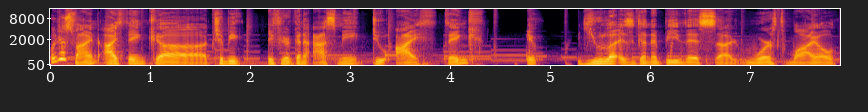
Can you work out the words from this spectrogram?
which is fine. I think uh, to be if you're gonna ask me, do I think if EULA is gonna be this uh, worthwhile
